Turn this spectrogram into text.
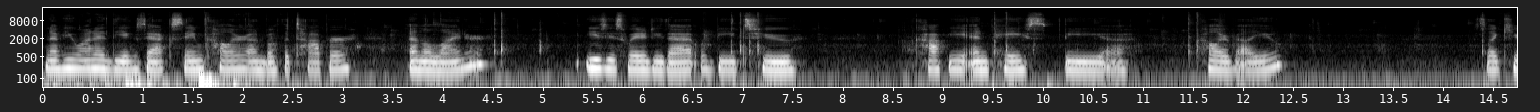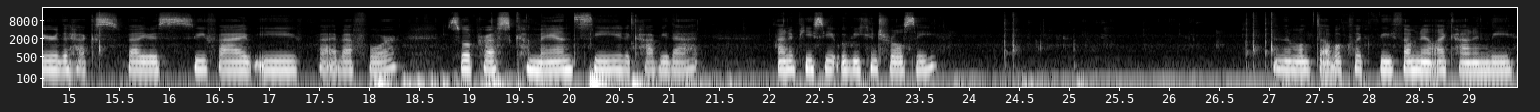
Now if you wanted the exact same color on both the topper and the liner, the easiest way to do that would be to copy and paste the uh, color value. So like here the hex value is C5E5F4. So we'll press Command C to copy that. On a PC it would be Control C. And then we'll double click the thumbnail icon in the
